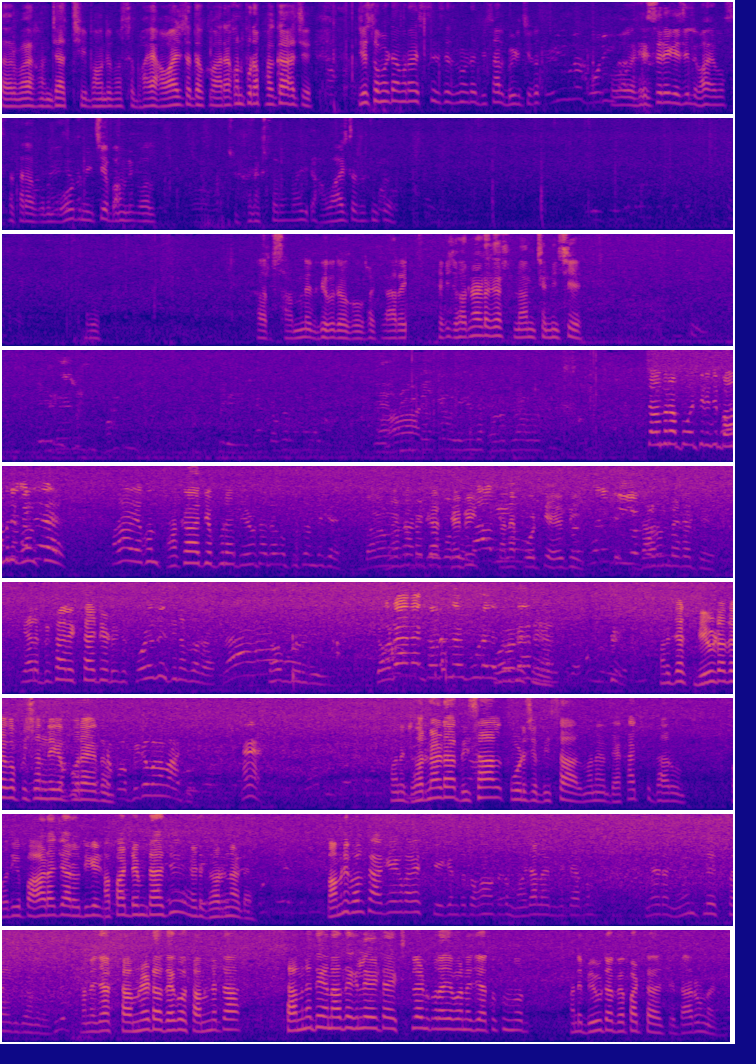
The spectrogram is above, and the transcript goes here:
তারপর এখন যাচ্ছি বামনি ফলসে ভাই, আওয়াজটা দেখো, আর এখন পুরো ফাঁকা আছে। যে সময়টা আমরা এসেছি, সে সময়টা বিশাল ভিড় ছিল। তো হেসে ভাই, অবস্থা খারাপ মানে বহুত নিচে বামনি ফল ভাই, আওয়াজটা দেখো তো। আর সামনে ভিউ দেখো ভাই, আর। এই- ঝর্ণাটা জাস্ট নামছে নিচে। আমরা আর এখন ফাঁকা আছে পুরো ভিউটা দেখো পিছন দিকে। হেভি মানে পড়ছে হেভি দারুণ দেখাচ্ছে। ইয়ার বিশাল এক্সাইটেড হয়েছে। দিয়েছি না তোরা? সব করবি মানে জাস্ট ভিউটা দেখো পিছন দিকে পুরো একদম। মানে ঝর্ণাটা বিশাল পড়ছে, বিশাল। মানে দেখাচ্ছে দারুণ। ওদিকে পাহাড় আছে আর ওদিকে আপার ড্যামটা আছে, এটা ঝর্ণাটা। বামনি ফলসে আগে একবার এসেছি, কিন্তু তখন অতটা মজা লাগছে এখন একটা মেন প্লেস পাই আমরা। মানে জাস্ট সামনেটা দেখো, সামনেটা, সামনে থেকে না দেখলে এটা এক্সপ্লেন করা যাবে না যে এত সুন্দর মানে ভিউটা ব্যাপারটা আছে, দারুণ আছে।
